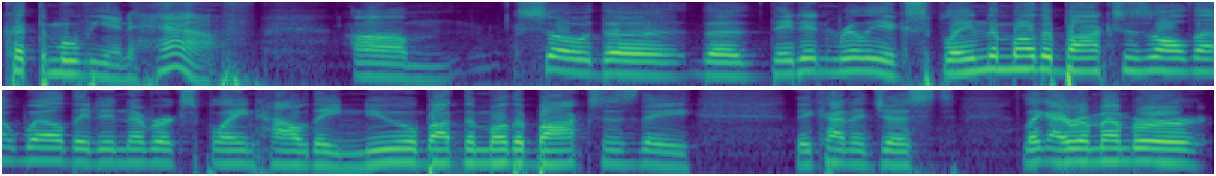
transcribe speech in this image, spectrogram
cut the movie in half. Um, so the the they didn't really explain the mother boxes all that well. They didn't ever explain how they knew about the mother boxes. They they kind of just like I remember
